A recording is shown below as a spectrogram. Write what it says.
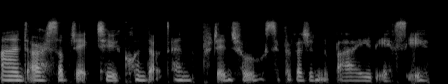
and are subject to conduct and prudential supervision by the FCA.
